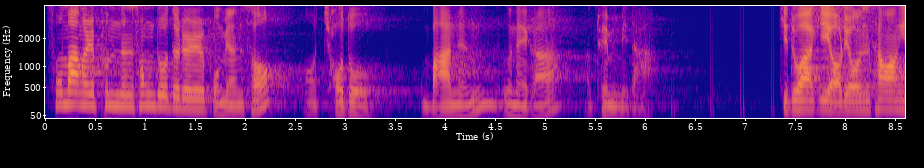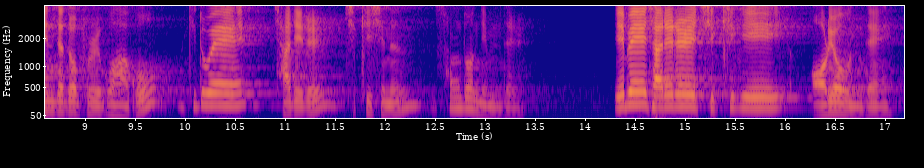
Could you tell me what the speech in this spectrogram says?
소망을 품는 성도들을 보면서 어, 저도 많은 은혜가 됩니다. 기도하기 어려운 상황인데도 불구하고 기도의 자리를 지키시는 성도님들, 예배의 자리를 지키기 어려운데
